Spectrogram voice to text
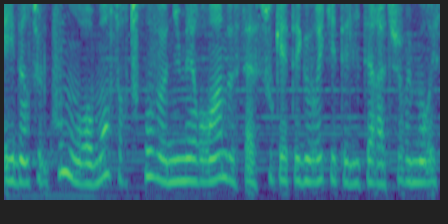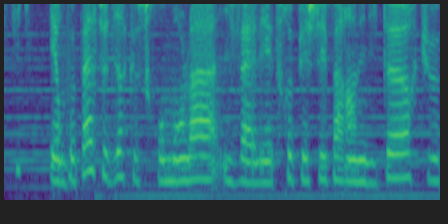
Et d'un seul coup, mon roman se retrouve numéro un de sa sous-catégorie qui était littérature humoristique. Et on peut pas se dire que ce roman-là, il va aller être repêché par un éditeur, que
